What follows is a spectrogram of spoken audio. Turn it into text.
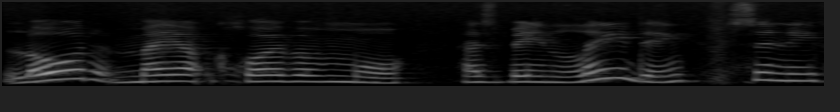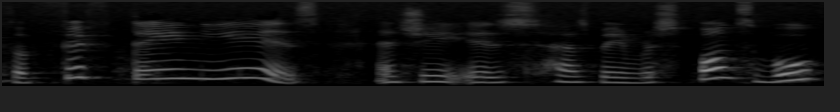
Lord Mayor Clover Moore has been leading Sydney for 15 years and she is, has been responsible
